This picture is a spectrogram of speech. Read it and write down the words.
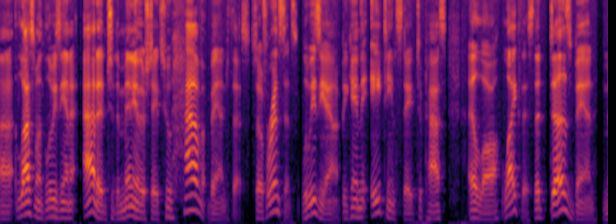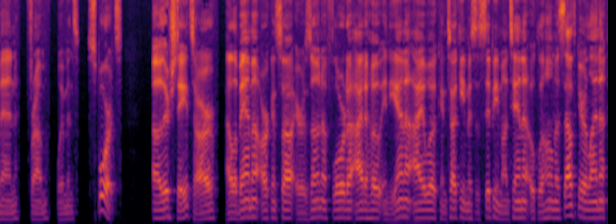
uh, last month, Louisiana added to the many other states who have banned this. So, for instance, Louisiana became the 18th state to pass a law like this that does ban men from women's sports. Other states are Alabama, Arkansas, Arizona, Florida, Idaho, Indiana, Iowa, Kentucky, Mississippi, Montana, Oklahoma, South Carolina,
